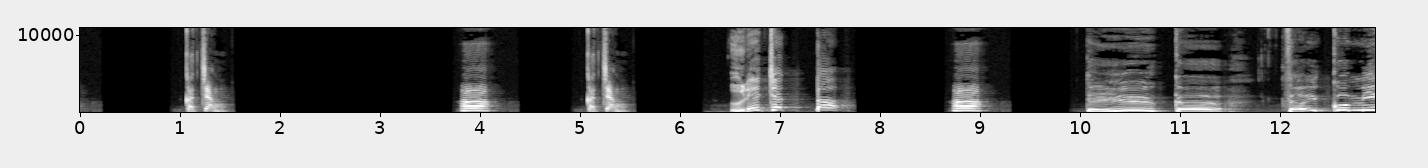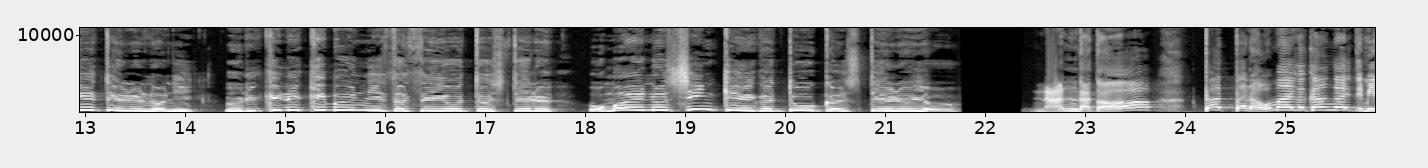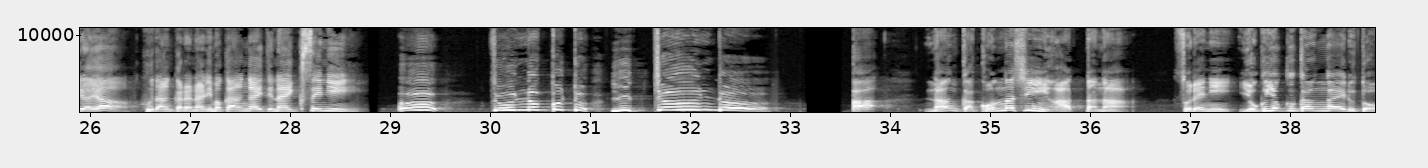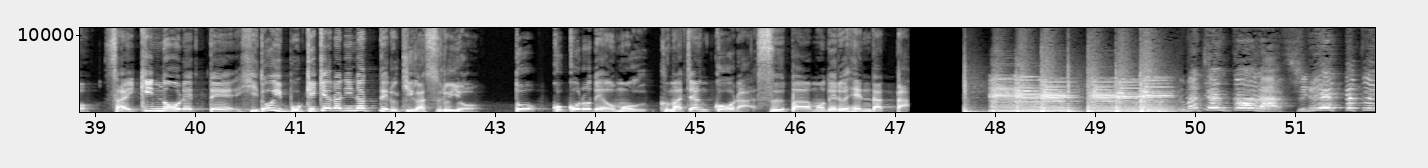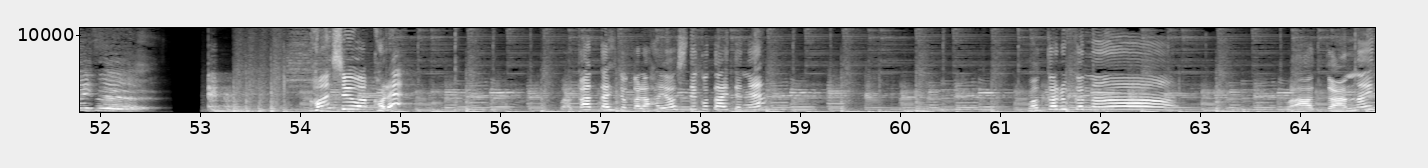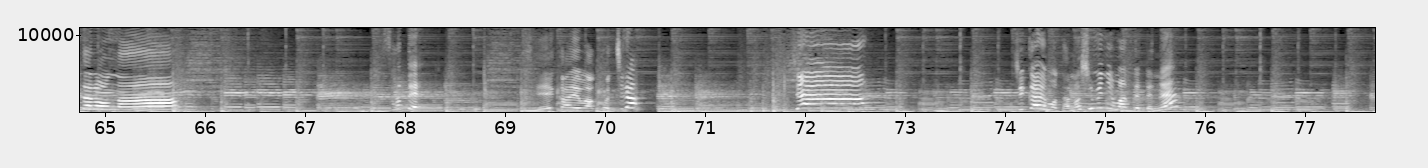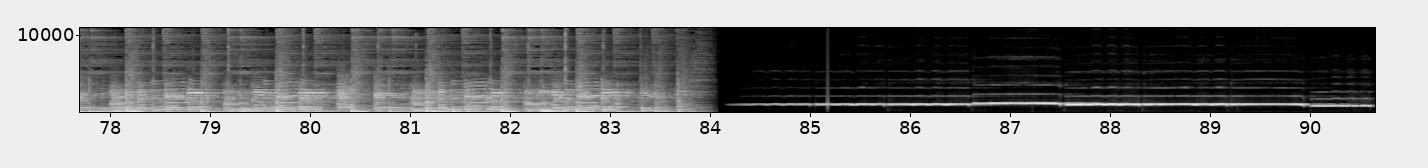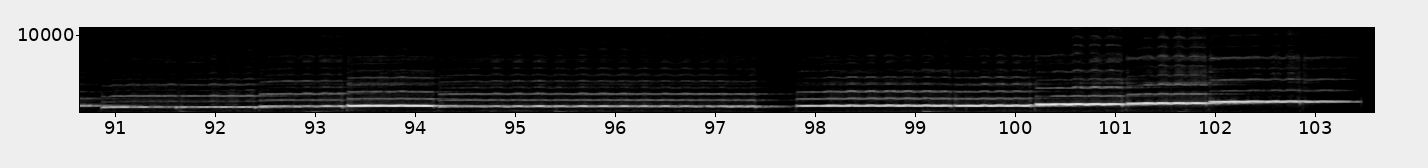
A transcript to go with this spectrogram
ガチャン。あ、ガチャン。売れちゃった。あ。っていうか、在庫見えてるのに、売り切れ気分にさせようとしてる、お前の神経がどうかしてるよ。なんだと？だったらお前が考えてみろよ普段から何も考えてないくせにあ、そんなこと言っちゃうんだ。あ、なんかこんなシーンあったな。それによくよく考えると最近の俺ってひどいボケキャラになってる気がするよ。と心で思うくまちゃんコーラスーパーモデル編だった。くまちゃんコーラシルエットクイズ。今週はこれ。分かった人から早押しで答えてね。わかるかな？わかんないだろうな。さて正解はこちら回も楽しみに待っててね。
